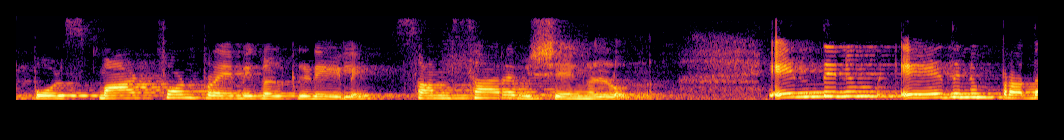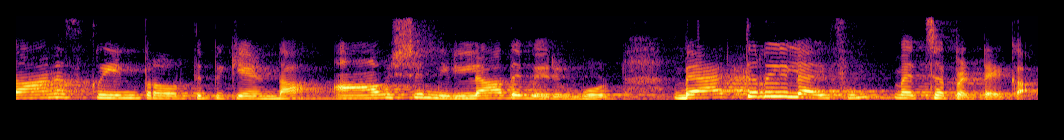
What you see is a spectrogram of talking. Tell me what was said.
ഇപ്പോൾ സ്മാർട്ട് ഫോൺ പ്രേമികൾക്കിടയിലെ സംസാര വിഷയങ്ങളിലൊന്ന്. എന്തിനും ഏതിനും പ്രധാന സ്ക്രീൻ പ്രവർത്തിപ്പിക്കേണ്ട ആവശ്യമില്ലാതെ വരുമ്പോൾ ബാറ്ററി ലൈഫും മെച്ചപ്പെട്ടേക്കാം.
